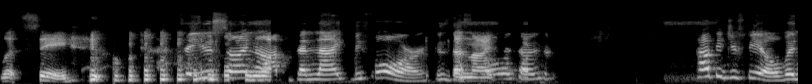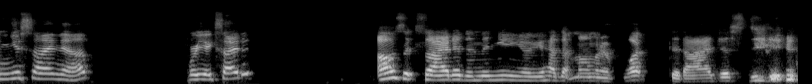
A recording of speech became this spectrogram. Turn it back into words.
let's see. so you sign up the night before because that's the night. How did you feel when you signed up? Were you excited? I was excited, and then you know you had that moment of what did I just do?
